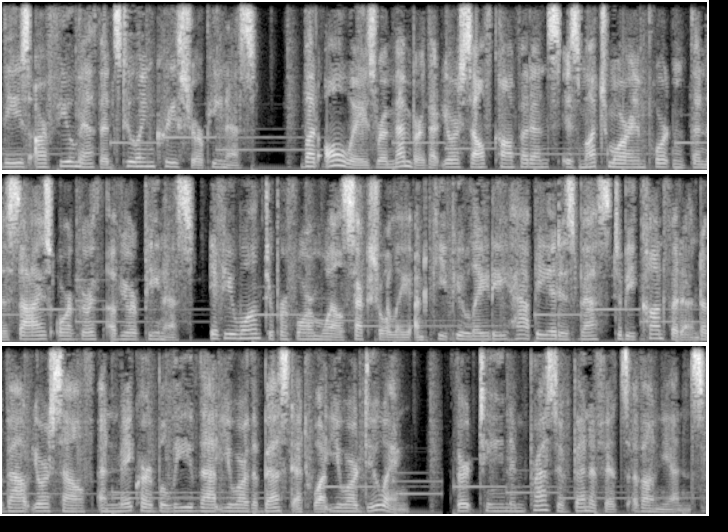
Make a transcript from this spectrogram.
These are few methods to increase your penis. But always remember that your self-confidence is much more important than the size or girth of your penis. If you want to perform well sexually and keep you lady happy it is best to be confident about yourself and make her believe that you are the best at what you are doing. 13 Impressive Benefits of Onions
